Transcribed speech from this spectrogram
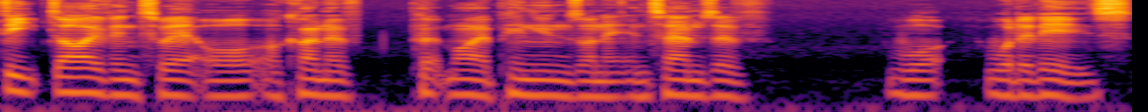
deep dive into it or, or kind of put my opinions on it in terms of what what it is.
